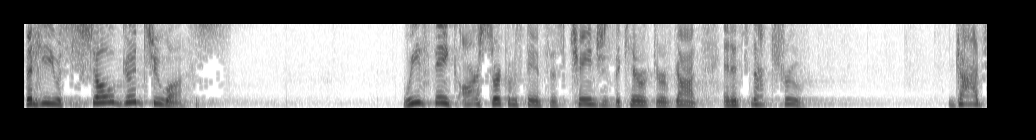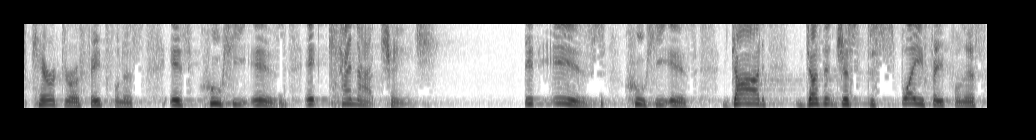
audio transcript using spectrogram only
that He was so good to us. We think our circumstances changes the character of God, and it's not true. God's character of faithfulness is who He is. It cannot change. It is who He is. God doesn't just display faithfulness,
